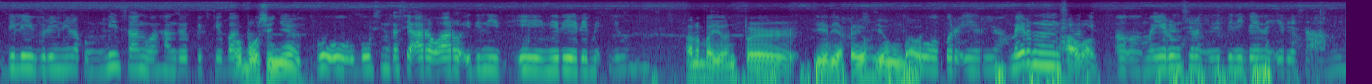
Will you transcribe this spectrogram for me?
delivery nila. Kung minsan, 150 bundles. Ubusin niyo yan. Oo, ubusin kasi araw-araw inire-remit yun. Ano ba yun? Per area kayo? Yung bawat? Oo, per area. Mayroon silang, Hawak. i- oo, mayroon silang ibinigay na area sa amin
